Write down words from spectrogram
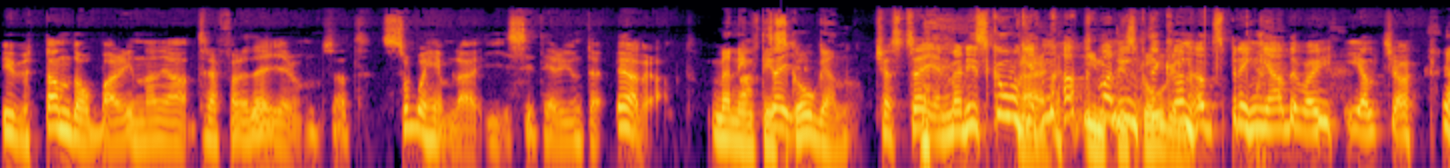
utan dobbar innan jag träffade dig, Jeroen. Så att så himla isigt är det ju inte överallt. Men inte i skogen. Just saying, men i skogen Nej, hade inte man inte skogen. kunnat springa. Det var ju helt kört.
